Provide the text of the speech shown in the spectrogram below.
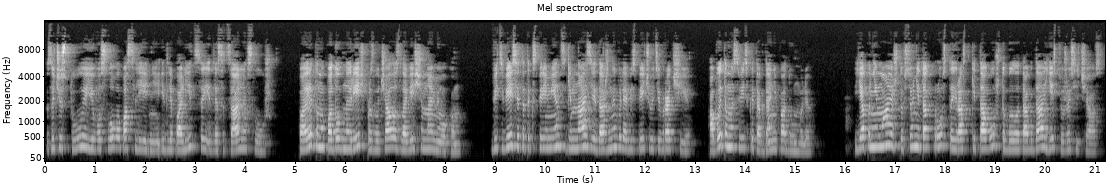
Зачастую его слово последнее и для полиции, и для социальных служб. Поэтому подобная речь прозвучала зловещим намеком. Ведь весь этот эксперимент с гимназией должны были обеспечивать и врачи, об этом мы с Витькой тогда не подумали. Я понимаю, что все не так просто, и ростки того, что было тогда, есть уже сейчас.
